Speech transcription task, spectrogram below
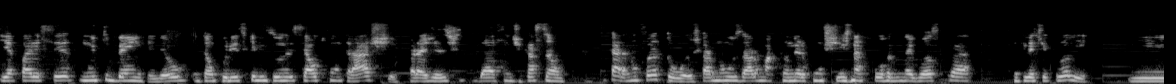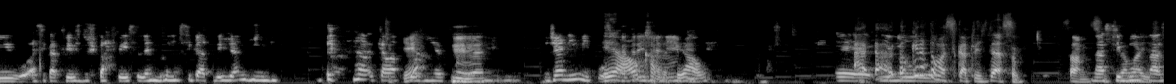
ia aparecer muito bem, entendeu? Então por isso que eles usam esse alto contraste para às vezes dar essa indicação. Cara, não foi à toa. Os caras não usaram uma câmera com X na porra do negócio para refletir aquilo ali. E a cicatriz do Scarface lembra uma cicatriz de anime. Aquela porrinha assim. É. De anime, pô. Real, cara, de anime. real. É, ah, eu no... queria ter uma cicatriz dessa. Sabe, na, segunda, na,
